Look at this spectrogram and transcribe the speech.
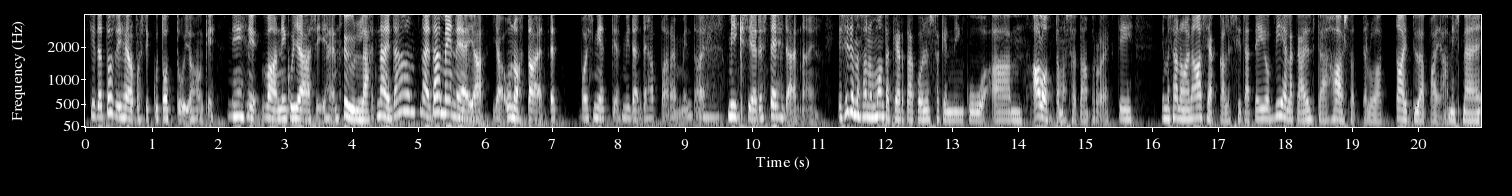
sitä tosi helposti, kun tottuu johonkin, Niin. niin vaan niin kuin jää siihen. Kyllä. Et näin tämä on, näin tää menee ja, ja unohtaa, että et voisi miettiä, että miten tehdä paremmin tai mm. miksi edes tehdään näin. Ja sitä mä sanon monta kertaa, kun on jossakin niin kuin, ähm, aloittamassa jotain projektia, niin mä sanon aina asiakkaalle sitä, että ei ole vieläkään yhtään haastattelua tai työpajaa, missä mä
